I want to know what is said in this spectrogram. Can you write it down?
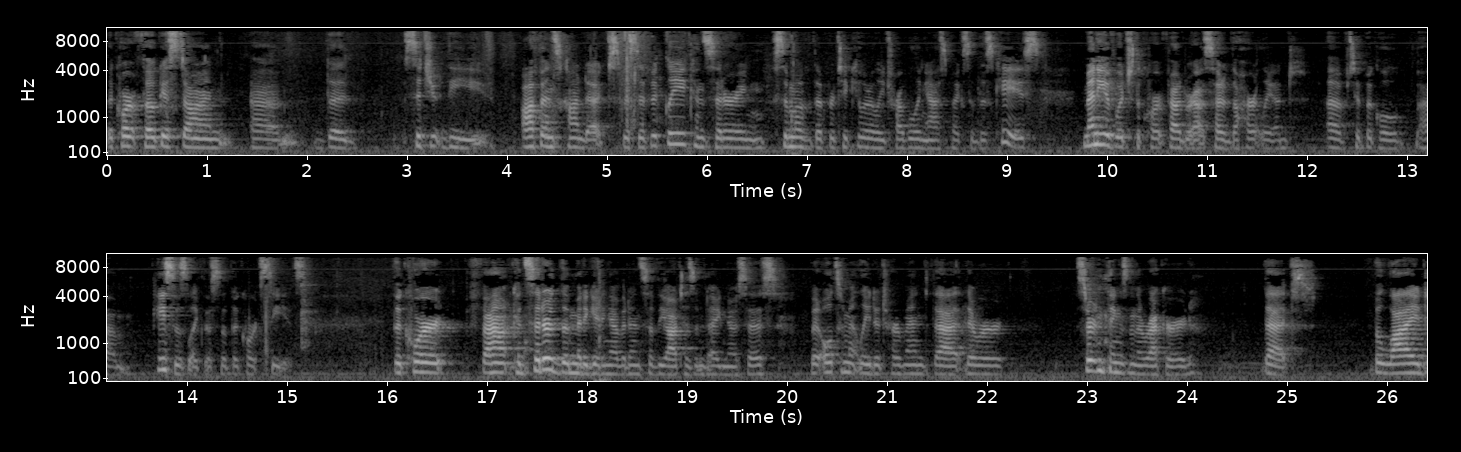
The court focused on um, the offense conduct specifically, considering some of the particularly troubling aspects of this case, many of which the court found were outside of the heartland of typical um, cases like this that the court sees. The court considered the mitigating evidence of the autism diagnosis, but ultimately determined that there were certain things in the record that belied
